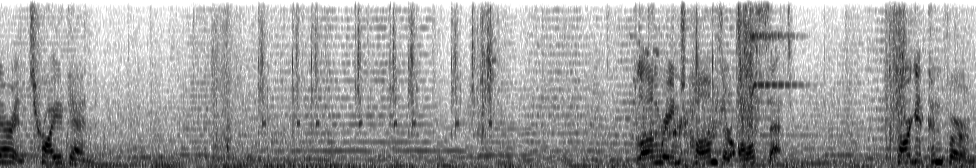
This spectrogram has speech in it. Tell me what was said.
There and try again. Long-range comms are all set. Target confirmed.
